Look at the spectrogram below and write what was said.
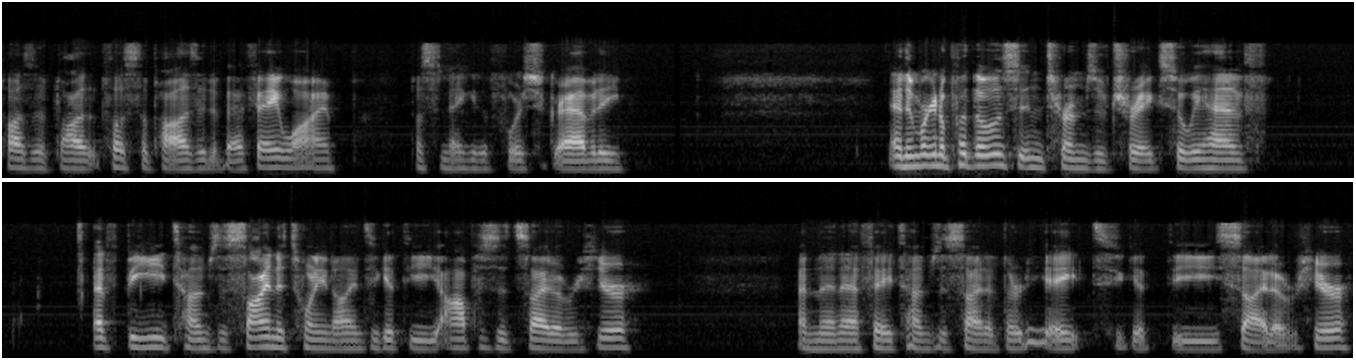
positive, plus the positive FAY plus the negative force of gravity. And then we're going to put those in terms of trig. So we have FB times the sine of 29 to get the opposite side over here. And then FA times the sine of 38 to get the side over here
